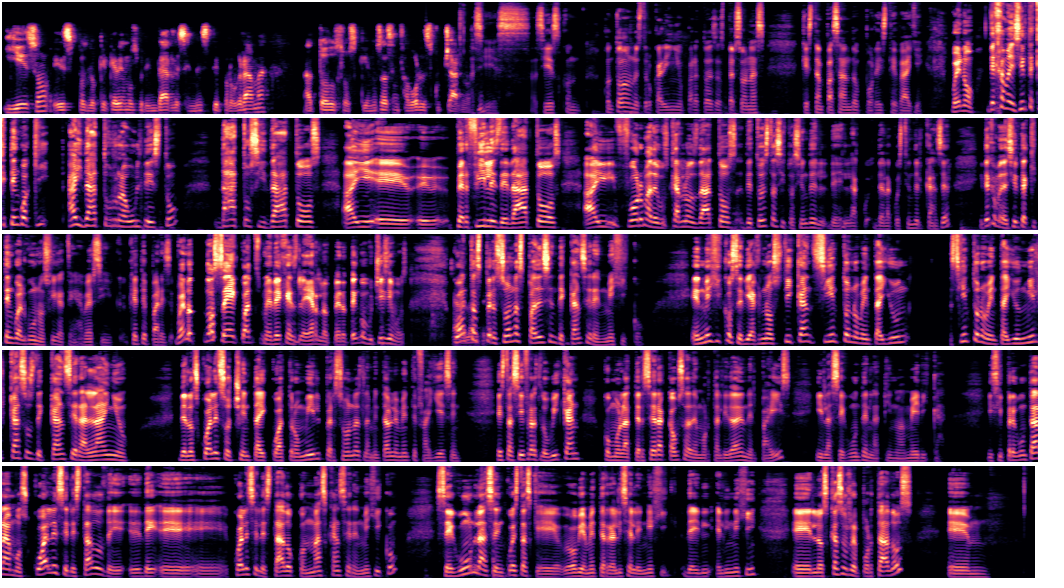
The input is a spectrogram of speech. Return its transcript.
Y eso es pues lo que queremos brindarles en este programa a todos los que nos hacen favor de escucharnos. Así es, así es, con, con, todo nuestro cariño para todas esas personas que están pasando por este valle. Bueno, déjame decirte que tengo aquí, hay datos, Raúl, de esto datos y datos, hay eh, eh, perfiles de datos, hay forma de buscar los datos de toda esta situación de, la, de, la, cuestión del cáncer. Y déjame decirte, aquí tengo algunos, fíjate, a ver si, ¿qué te parece? Bueno, no sé cuántos me dejes leerlos, pero tengo muchísimos. ¿Cuántas personas padecen de cáncer en México? En México se diagnostican 191 mil casos de cáncer al año de los cuales 84 mil personas lamentablemente fallecen. Estas cifras lo ubican como la tercera causa de mortalidad en el país y la segunda en Latinoamérica. Y si preguntáramos cuál es el estado de, eh, eh, cuál es el estado con más cáncer en México, según las encuestas que obviamente realiza el INEGI, el INEGI eh, los casos reportados, em,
